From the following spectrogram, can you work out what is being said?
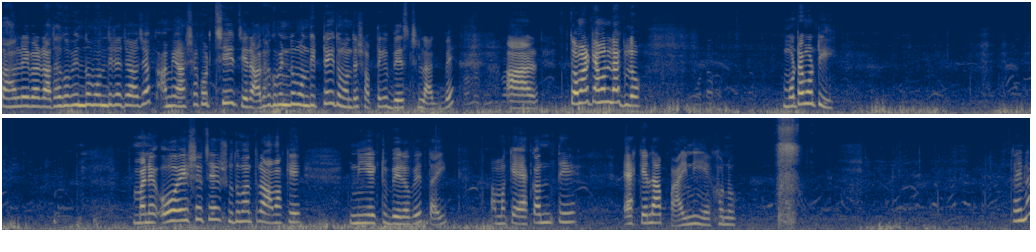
তাহলে এবার রাধা গোবিন্দ মন্দিরে যাওয়া যাক। আমি আশা করছি যে রাধা গোবিন্দ মন্দিরটাই তোমাদের সব থেকে বেস্ট লাগবে। আর তোমার কেমন লাগল? মোটামুটি। মানে ও এসেছে শুধুমাত্র আমাকে নিয়ে একটু বেরোবে তাই আমাকে একান্তে একেলা পাইনি এখনও। তাই না?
